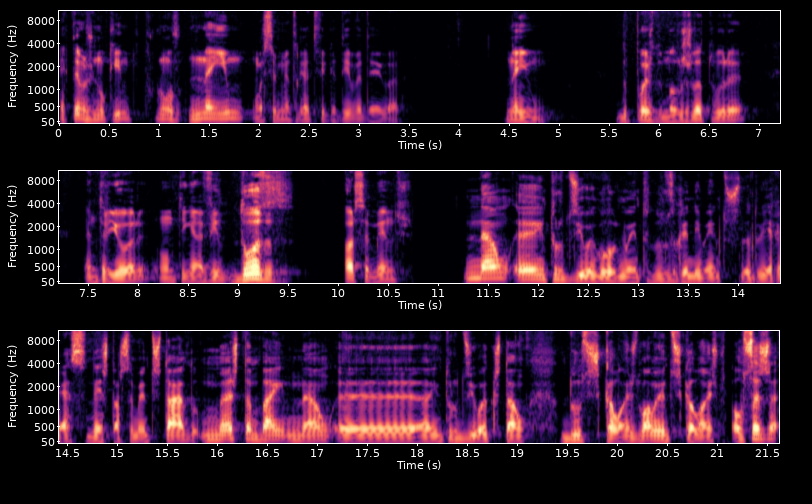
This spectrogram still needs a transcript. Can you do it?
é que estamos no quinto, porque não houve nenhum orçamento retificativo até agora. Nenhum depois de uma legislatura anterior, onde tinha havido 12 orçamentos não eh, introduziu o englobamento dos rendimentos do IRS neste Orçamento de Estado, mas também não eh, introduziu a questão dos escalões, do aumento dos escalões, ou seja,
